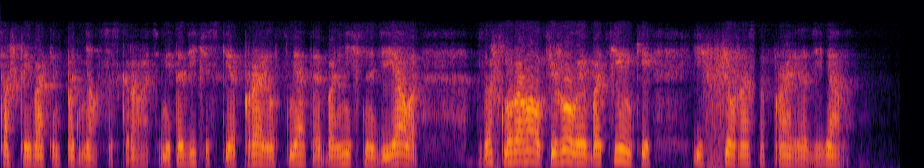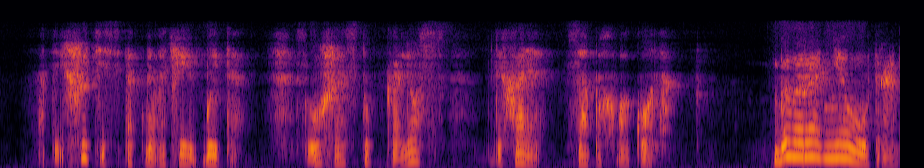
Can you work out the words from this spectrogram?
Сашка Ивакин поднялся с кровати, методически оправил смятое больничное одеяло, зашнуровал тяжелые ботинки и еще раз оправил одеяло. Отрешитесь от мелочей быта, слушая стук колес, вдыхая запах вагона. Было раннее утро.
